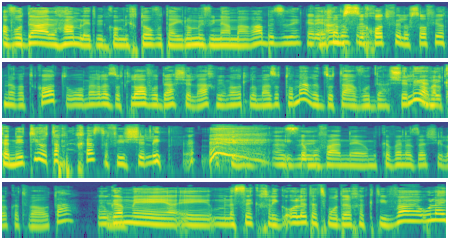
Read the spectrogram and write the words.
עבודה על המלט במקום לכתוב אותה, היא לא מבינה מה רע בזה. כן, יש שם שיחות פילוסופיות מרתקות, הוא אומר לה, זאת לא עבודה שלך, והיא אומרת לו, מה זאת אומרת? זאת העבודה שלי, אבל... אני קניתי אותה בכסף, היא שלי. כן, אז... היא כמובן, הוא מתכוון לזה שהיא לא כתבה אותה. הוא כן. גם אה, אה, מנסה ככה לגאול את עצמו דרך הכתיבה, אולי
